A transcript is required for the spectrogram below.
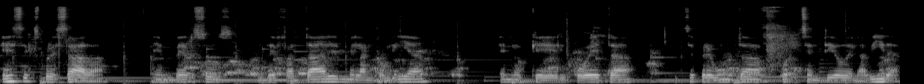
es expresada en versos de fatal melancolía en los que el poeta se pregunta por el sentido de la vida.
